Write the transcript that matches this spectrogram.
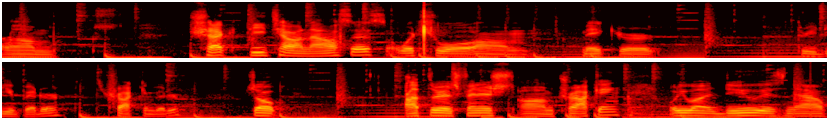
um, check detail analysis, which will um, make your 3D better, tracking better. So after it's finished um, tracking, what you want to do is now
